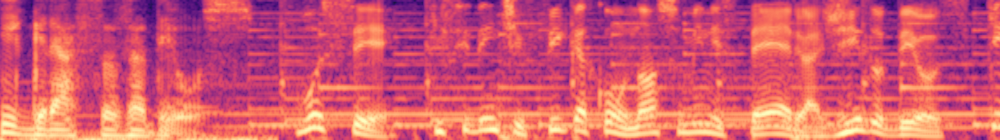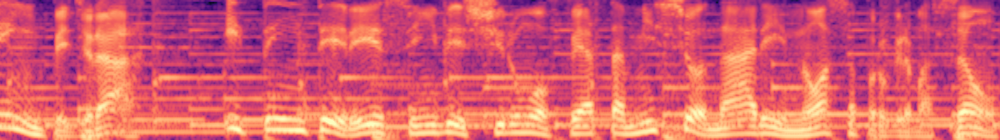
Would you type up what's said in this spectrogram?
e graças a Deus. Você que se identifica com o nosso ministério Agindo Deus, quem impedirá? E tem interesse em investir uma oferta missionária em nossa programação?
